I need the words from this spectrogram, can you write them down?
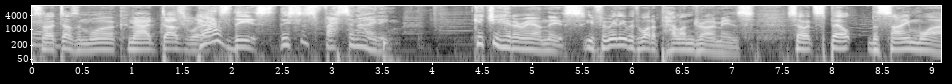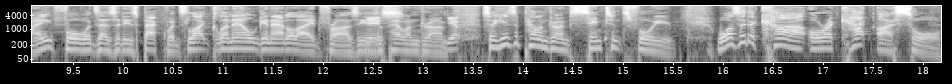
so it doesn't work. No, it does work. How's this? This is fascinating. Get your head around this. You're familiar with what a palindrome is. So it's spelt the same way forwards as it is backwards, like Glenelg in Adelaide, Fitzy, is Yes. a palindrome. Yep. So here's a palindrome sentence for you Was it a car or a cat I saw?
